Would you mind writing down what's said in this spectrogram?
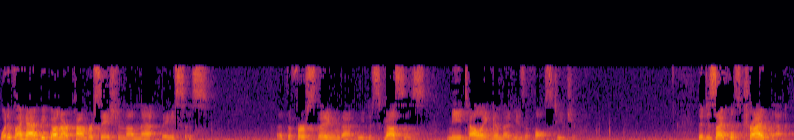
What if I had begun our conversation on that basis? That the first thing that we discuss is me telling him that he's a false teacher. The disciples tried that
